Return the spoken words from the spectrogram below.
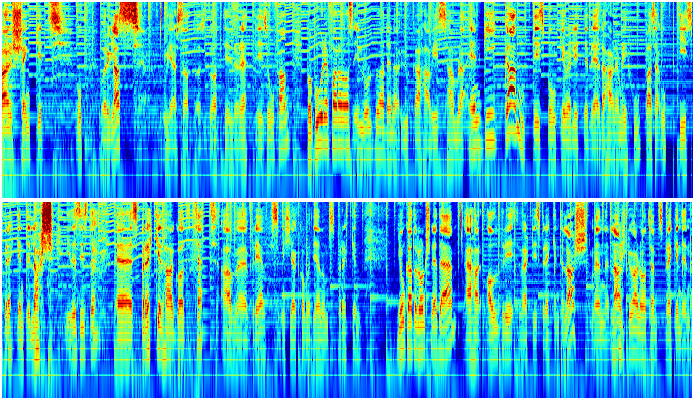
Har skjenket opp våre glass. Vi har satt oss godt til rett i sofaen. På bordet foran oss i Lolbua denne uka har vi samla en gigantisk bunke med lyttebrev. Det har nemlig hopa seg opp i sprekken til Lars i det siste. Eh, sprekken har gått tett av eh, brev som ikke har kommet gjennom sprekken. Jon Cato Lorentzen heter jeg. Jeg har aldri vært i sprekken til Lars, men Lars, du har nå tømt sprekken din.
